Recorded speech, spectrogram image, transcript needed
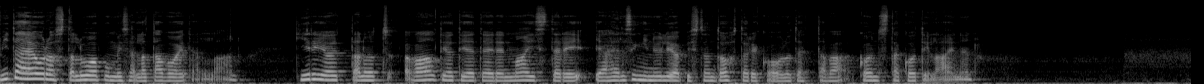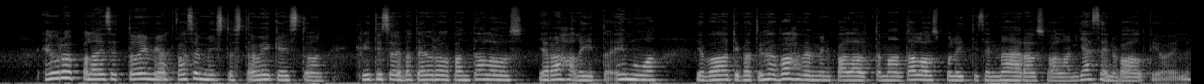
Mitä eurosta luopumisella tavoitellaan? Kirjoittanut valtiotieteiden maisteri ja Helsingin yliopiston tohtorikoulutettava Konsta Kotilainen. Eurooppalaiset toimijat vasemmistosta oikeistoon kritisoivat Euroopan talous- ja rahaliitto emua ja vaativat yhä vahvemmin palauttamaan talouspoliittisen määräysvallan jäsenvaltioille.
